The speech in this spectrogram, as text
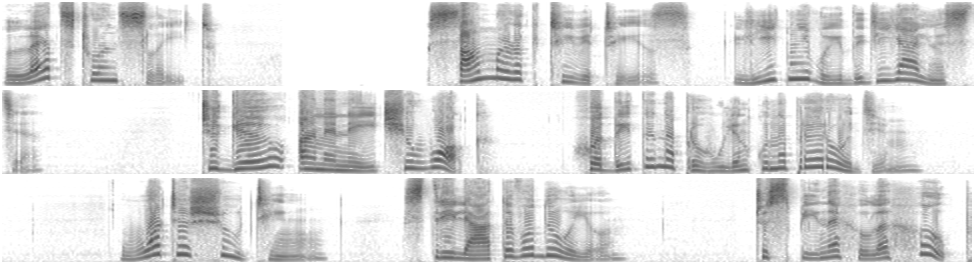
Let's translate. Summer activities літні види діяльності. To go on a nature walk ходити на прогулянку на природі. Water shooting стріляти водою. To spin a hula hoop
